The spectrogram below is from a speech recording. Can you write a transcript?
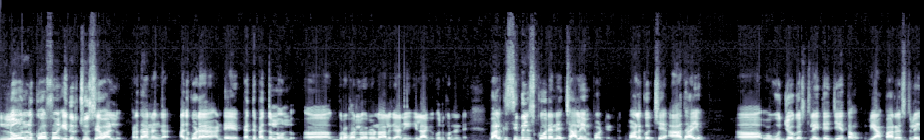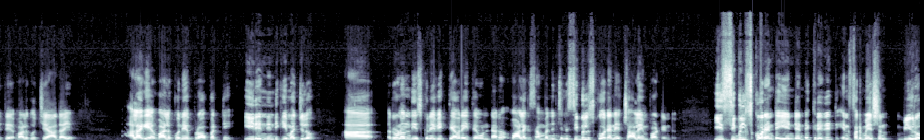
లోన్ల కోసం ఎదురు చూసేవాళ్ళు ప్రధానంగా. అది కూడా అంటే పెద్ద పెద్ద లోన్లు. గృహ రుణాలు కానీ ఇలాగ కొన్ని కొన్ని ఉంటాయి. వాళ్ళకి సిబిల్ స్కోర్ అనేది చాలా ఇంపార్టెంట్. వాళ్ళకి వచ్చే ఆదాయం ఉద్యోగస్తులైతే జీతం వ్యాపారస్తులైతే వాళ్ళకి వచ్చే ఆదాయం. అలాగే వాళ్ళు కొనే ప్రాపర్టీ ఈ రెండింటికి మధ్యలో ఆ రుణం తీసుకునే వ్యక్తి ఎవరైతే ఉంటారో వాళ్ళకి సంబంధించిన సిబిల్ స్కోర్ అనేది చాలా ఇంపార్టెంట్. ఈ సిబిల్ స్కోర్ అంటే ఏంటంటే క్రెడిట్ ఇన్ఫర్మేషన్ బ్యూరో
